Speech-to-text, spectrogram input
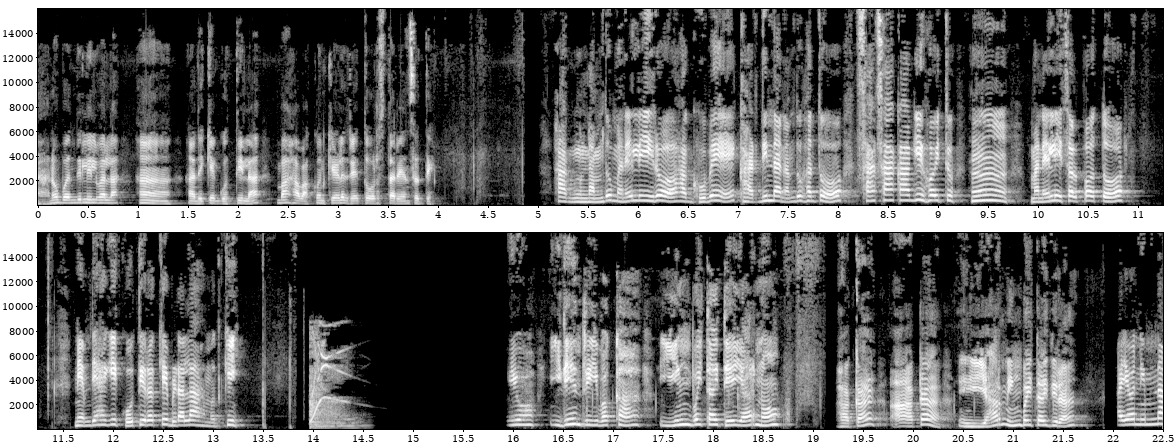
ನಾನು ಬಂದಿರ್ಲಿಲ್ವಲ್ಲ? ಹಾಂ, ಅದಕ್ಕೆ ಗೊತ್ತಿಲ್ಲ. ಬಾ, ಅವ ಅಕ್ಕನ ಕೇಳಿದ್ರೆ ತೋರಿಸ್ತಾರೆ ಅನ್ಸುತ್ತೆ. ನಮ್ದು ಮನೇಲಿ ಇರೋ ಆ ಗುಬೆ ಕಾಡ್ದಿಂದ ನಮ್ದು ಹತ್ತು ಸಾಕ್ ಸಾಕಾಗಿ ಹೋಯ್ತು. ಹ್ಮ್ ಮನೇಲಿ ಸ್ವಲ್ಪ ಹೊತ್ತು ನೆಮ್ಮದಿಯಾಗಿ ಕೂತಿರಕ್ಕೆ ಬಿಡಲ್ಲ ಮದ್ಕಿ. ಅಯ್ಯೋ, ಇದೇನ್ರಿ ಇವಕ್ಕ? ಏನ್ ಬೈತೈತೆ ಯಾರನು? ಅಕ್ಕ ಅಕ್ಕ ಯಾರು ನಿಂಗೆ ಬೈತಾ ಇದ್ದೀರಾ? ಅಯ್ಯೋ ನಿಮ್ಮನ್ನ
